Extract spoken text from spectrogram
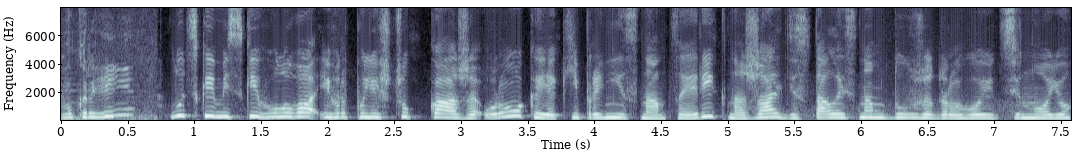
в Україні. Луцький міський голова Ігор Поліщук каже, уроки, які приніс нам цей рік, на жаль, дістались нам дуже дорогою ціною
